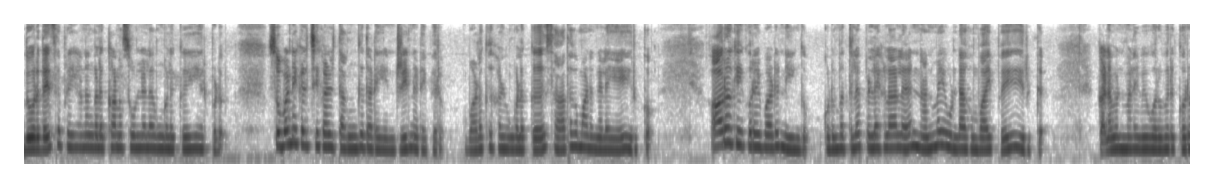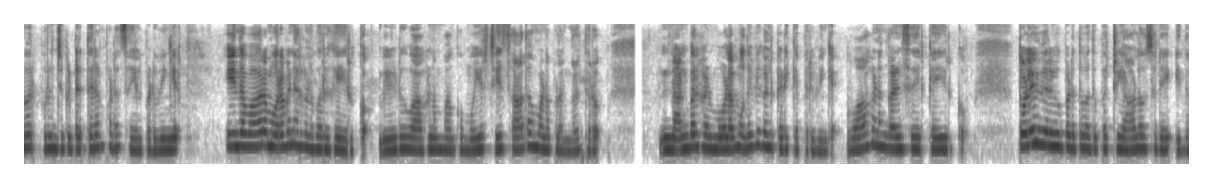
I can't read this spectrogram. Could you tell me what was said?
தூரதேச பிரயாணங்களுக்கான சூழ்நிலை உங்களுக்கு ஏற்படும். சுப நிகழ்ச்சிகள் தங்கு தடையின்றி நடைபெறும். வழக்குகள் உங்களுக்கு சாதகமான நிலையே இருக்கும். ஆரோக்கிய குறைபாடு நீங்கும். குடும்பத்தில் பிள்ளைகளால் நன்மை உண்டாகும் வாய்ப்பு இருக்குது கணவன் மனைவி ஒருவருக்கொருவர் புரிஞ்சுக்கிட்டு திறம்பட செயல்படுவீங்க. இந்த வாரம் உறவினர்கள் வருகை இருக்கும். வீடு வாகனம் வாங்கும் முயற்சி சாதகமான பலன்கள் தரும். நண்பர்கள் மூலம் உதவிகள் கிடைக்க பெறுவீங்க. வாகனங்கள் சேர்க்கை இருக்கும். தொழில் விரிவுபடுத்துவது பற்றிய ஆலோசனை இந்த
